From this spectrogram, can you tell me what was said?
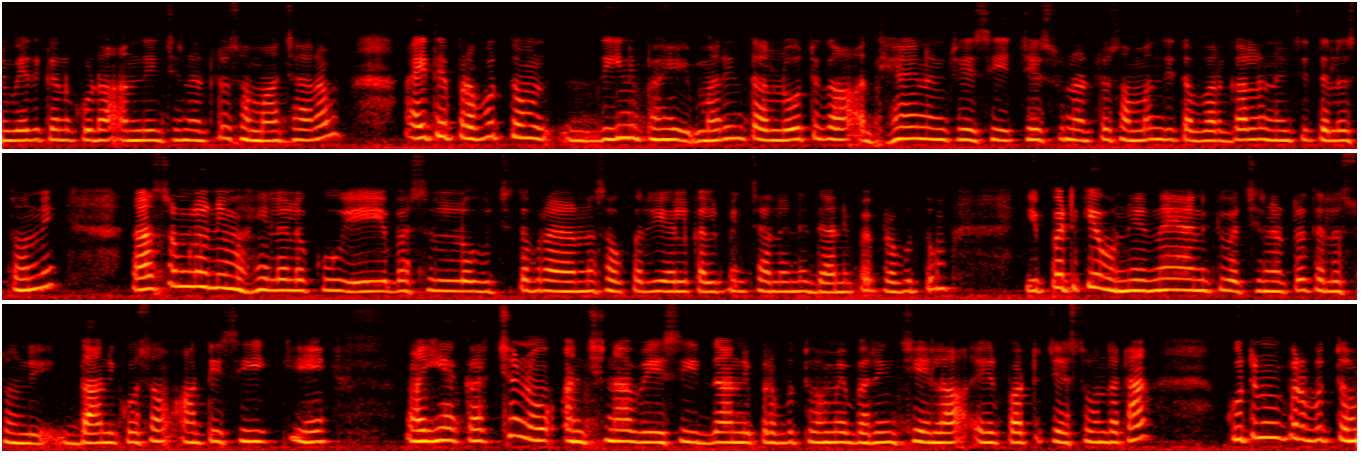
నివేదికను కూడా అందించినట్లు సమాచారం. అయితే ప్రభుత్వం దీనిపై మరింత లోతుగా అధ్యయనం చేసి చేస్తున్నట్లు సంబంధిత వర్గాల నుంచి తెలుస్తోంది. రాష్ట్రంలోని మహిళలకు ఏ బస్సుల్లో ఉచిత ప్రయాణ సౌకర్యాలు కల్పించాలని దానిపై ప్రభుత్వం ఇప్పటికే ఓ నిర్ణయానికి వచ్చినట్లు తెలుస్తుంది. దానికోసం ఆర్టీసీకి అయ్యే ఖర్చును అంచనా వేసి దాన్ని ప్రభుత్వమే భరించేలా ఏర్పాటు చేస్తుందట. కుటుంబ ప్రభుత్వం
